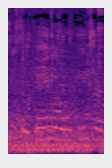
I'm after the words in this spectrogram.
see some canning in the future.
